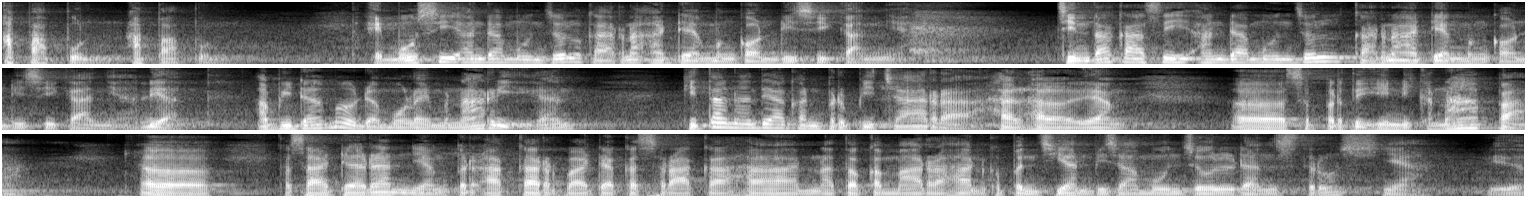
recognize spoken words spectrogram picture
apa pun, apa pun. Emosi Anda muncul karena ada yang mengkondisikannya. Cinta kasih Anda muncul karena ada yang mengkondisikannya. Lihat, Abhidhamma udah mulai menarik kan? Kita nanti akan berbicara hal-hal yang uh, seperti ini. Kenapa? Uh, kesadaran yang berakar pada keserakahan atau kemarahan, kebencian bisa muncul dan seterusnya. Gitu.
